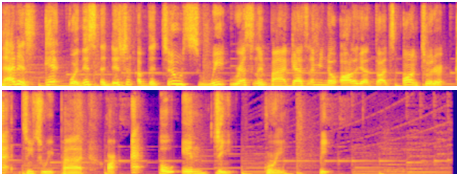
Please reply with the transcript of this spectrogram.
That is it for this edition of the Two Sweet Wrestling Podcast. Let me know all of your thoughts on Twitter at Two Sweet Pod or at OMG Corey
